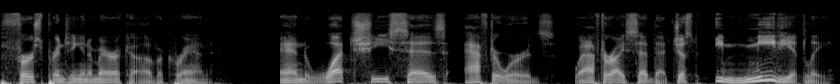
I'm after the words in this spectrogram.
first printing in America of a Quran. And what she says afterwards, after I said that, just immediately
